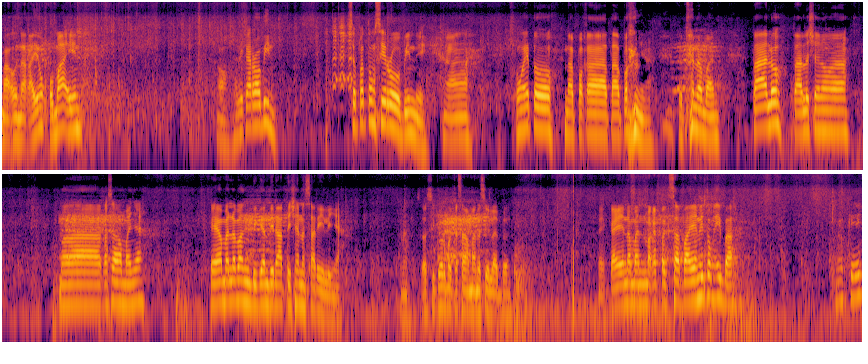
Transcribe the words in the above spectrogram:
Mauna kayong kumain. Oh, halika Robin. Isa pa tong si Robin eh. Ah, kung ito napakatapang niya. Ito naman talo, talo siya ng ah, mga kasama niya. Kaya malamang bigyan din natin siya ng sarili niya. So siguro magkasama na sila doon. Okay, kaya naman makipagsabayan nitong iba. Okay.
